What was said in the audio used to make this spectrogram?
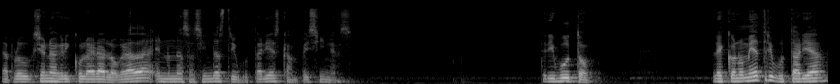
la producción agrícola era lograda en unas haciendas tributarias campesinas. Tributo. La economía tributaria,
